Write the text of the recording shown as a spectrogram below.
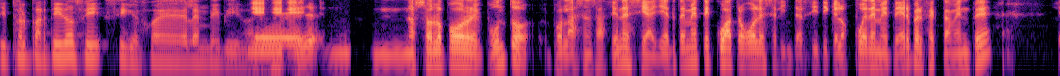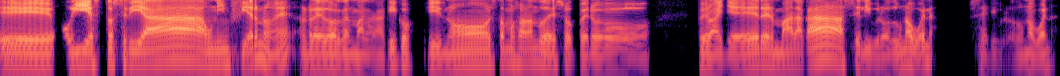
visto el partido, sí, sí que fue el MVP. ¿vale? Eh, no solo por el punto, por las sensaciones. Si ayer te mete cuatro goles el Intercity, que los puede meter perfectamente, eh, hoy esto sería un infierno, ¿eh? Alrededor del Málaga, Kiko. Y no estamos hablando de eso, pero, pero ayer el Málaga se libró de una buena. Se libró de una buena.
